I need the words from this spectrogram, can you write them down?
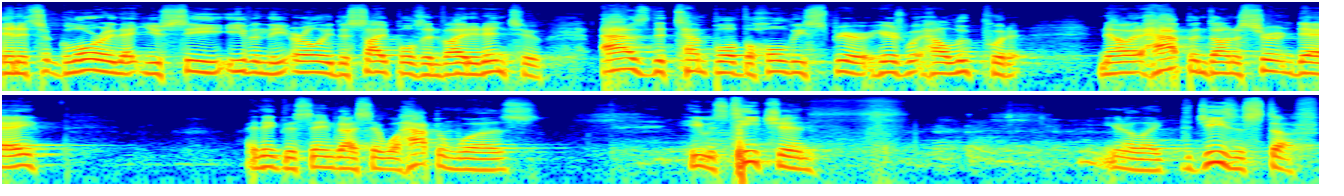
And it's a glory that you see even the early disciples invited into as the temple of the Holy Spirit. Here's what, how Luke put it. Now, it happened on a certain day. I think the same guy said, What happened was he was teaching, you know, like the Jesus stuff.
